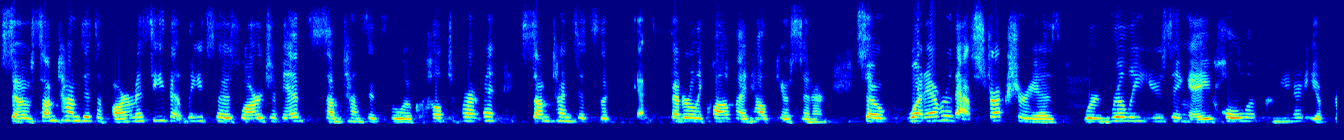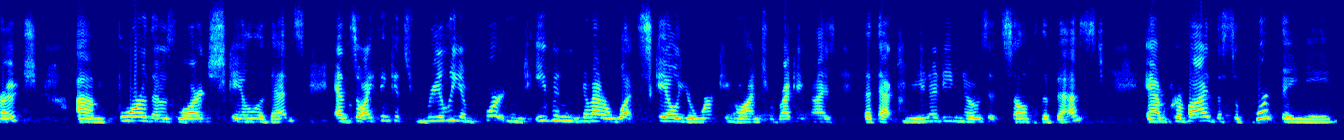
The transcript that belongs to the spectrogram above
So sometimes it's a pharmacy that leads those large events, sometimes it's the local health department, sometimes it's the federally qualified healthcare center. So whatever that structure is, we're really using a whole of community approach um, for those large scale events. And so I think it's really important, even no matter what scale you're working on, to recognize that that community knows itself the best and provide the support they need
